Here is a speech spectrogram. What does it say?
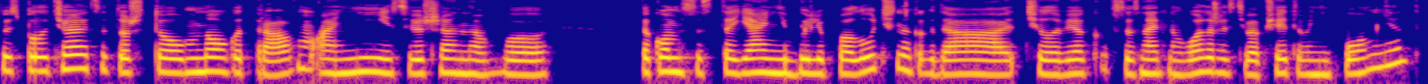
То есть получается то, что много травм, они совершенно в таком состоянии были получены, когда человек в сознательном возрасте вообще этого не помнит.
